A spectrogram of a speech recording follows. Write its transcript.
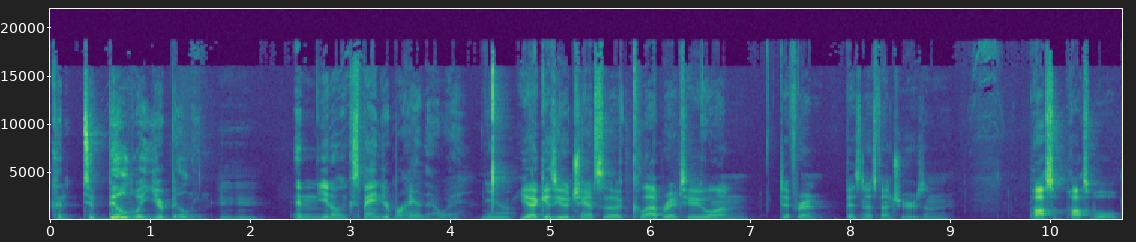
con- to build what you're building Mm-hmm. and, you know, expand your brand that way? yeah Yeah, it gives you a chance to collaborate too on different business ventures and possible possible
